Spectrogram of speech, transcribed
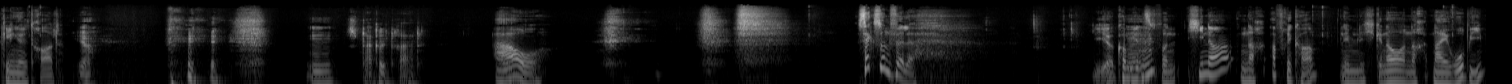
Klingeldraht. Ja. Hm, Stacheldraht. Au. Sexunfälle. Wir kommen Mhm. jetzt von China nach Afrika, nämlich genauer nach Nairobi.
